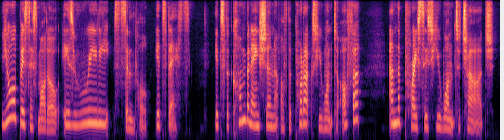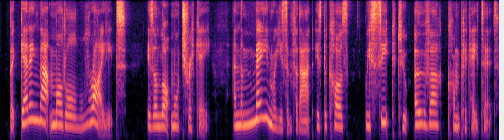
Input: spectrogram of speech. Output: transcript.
Your business model is really simple. It's this it's the combination of the products you want to offer and the prices you want to charge. But getting that model right is a lot more tricky. And the main reason for that is because we seek to overcomplicate it.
